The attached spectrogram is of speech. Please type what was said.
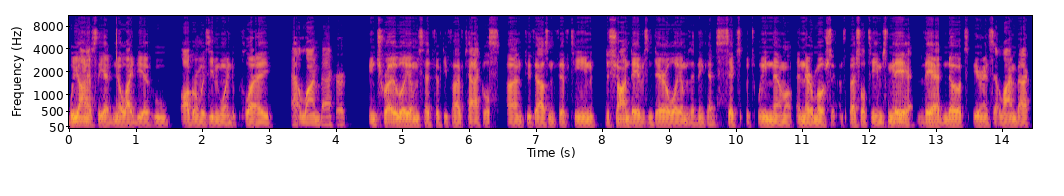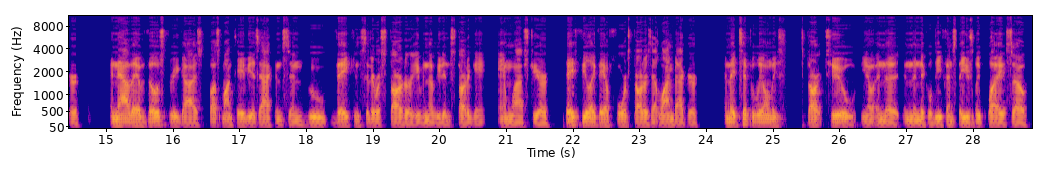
we honestly had no idea who Auburn was even going to play at linebacker. I mean, Trey Williams had 55 tackles uh, in 2015. Deshaun Davis and Darrell Williams, I think, had six between them, and they were mostly on special teams. I mean, they they had no experience at linebacker, and now they have those three guys plus Montavious Atkinson, who they consider a starter, even though he didn't start a game last year. They feel like they have four starters at linebacker, and they typically only start two. You know, in the in the nickel defense they usually play. So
